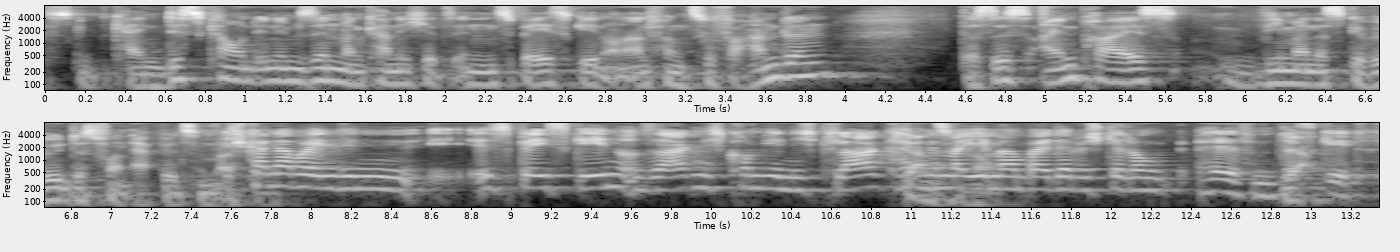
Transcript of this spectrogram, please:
es gibt keinen Discount in dem Sinn, man kann nicht jetzt in einen Space gehen und anfangen zu verhandeln. Das ist ein Preis, wie man es gewöhnt ist von Apple zum Beispiel. Ich kann aber in den Space gehen und sagen, ich komme hier nicht klar. Kann Ganz mir mal genau. jemand bei der Bestellung helfen? Das ja. geht.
